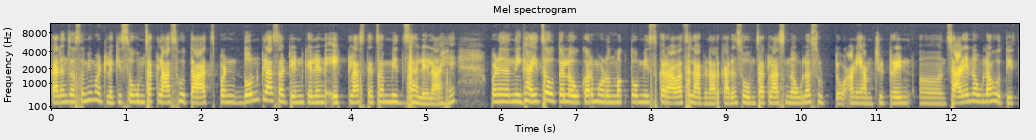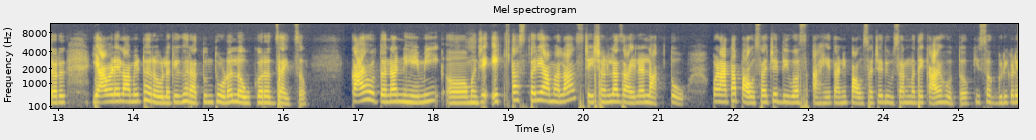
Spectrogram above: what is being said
कारण जसं मी म्हटलं की सोहमचा क्लास होता आज पण दोन क्लास अटेंड केले आणि एक क्लास त्याचा मिस झालेला आहे. पण निघायचं होतं लवकर म्हणून मग तो मिस करावाच लागणार. कारण सोहमचा क्लास नऊला सुटतो आणि आमची ट्रेन साडेनऊला होती. तर यावेळेला आम्ही ठरवलं की घरातून थोडं लवकरच जायचं. काय होतं ना नेहमी म्हणजे एक तास तरी आम्हाला स्टेशनला जायला लागतो. पण आता पावसाचे दिवस आहेत आणि पावसाच्या दिवसांमध्ये काय होतं की सगळीकडे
